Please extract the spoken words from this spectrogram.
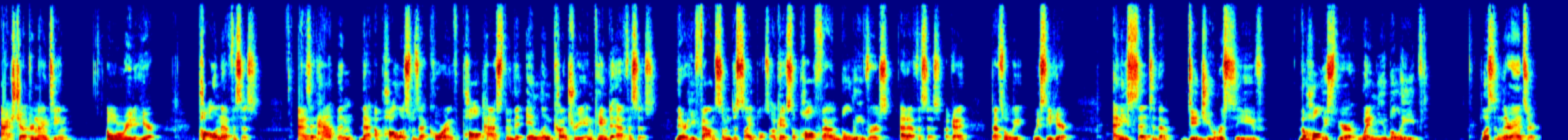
Acts chapter 19. I will read it here. Paul in Ephesus. As it happened that Apollos was at Corinth, Paul passed through the inland country and came to Ephesus. There he found some disciples. Okay, so Paul found believers at Ephesus, okay? That's what we, we see here. And he said to them, Did you receive the Holy Spirit when you believed? Listen to their answer.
